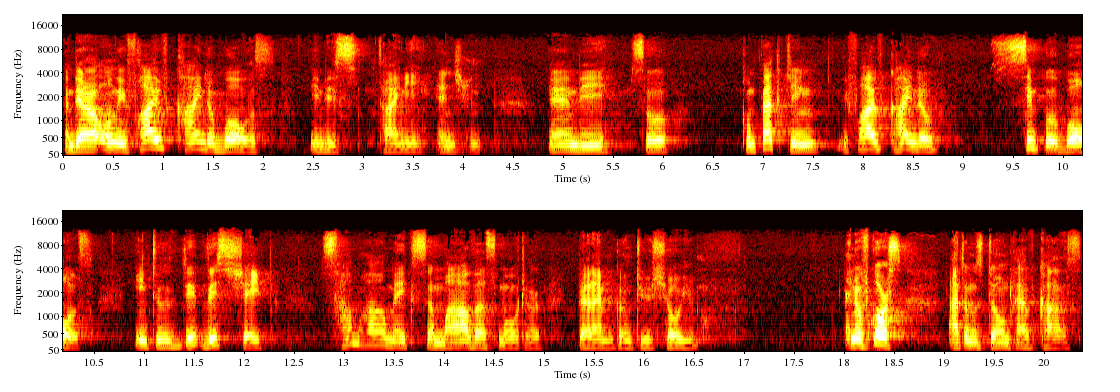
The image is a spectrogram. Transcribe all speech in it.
And there are only five kind of balls in this tiny engine. And the, so compacting the five kind of simple balls into this shape somehow makes a marvelous motor that I'm going to show you. And of course, atoms don't have colors.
